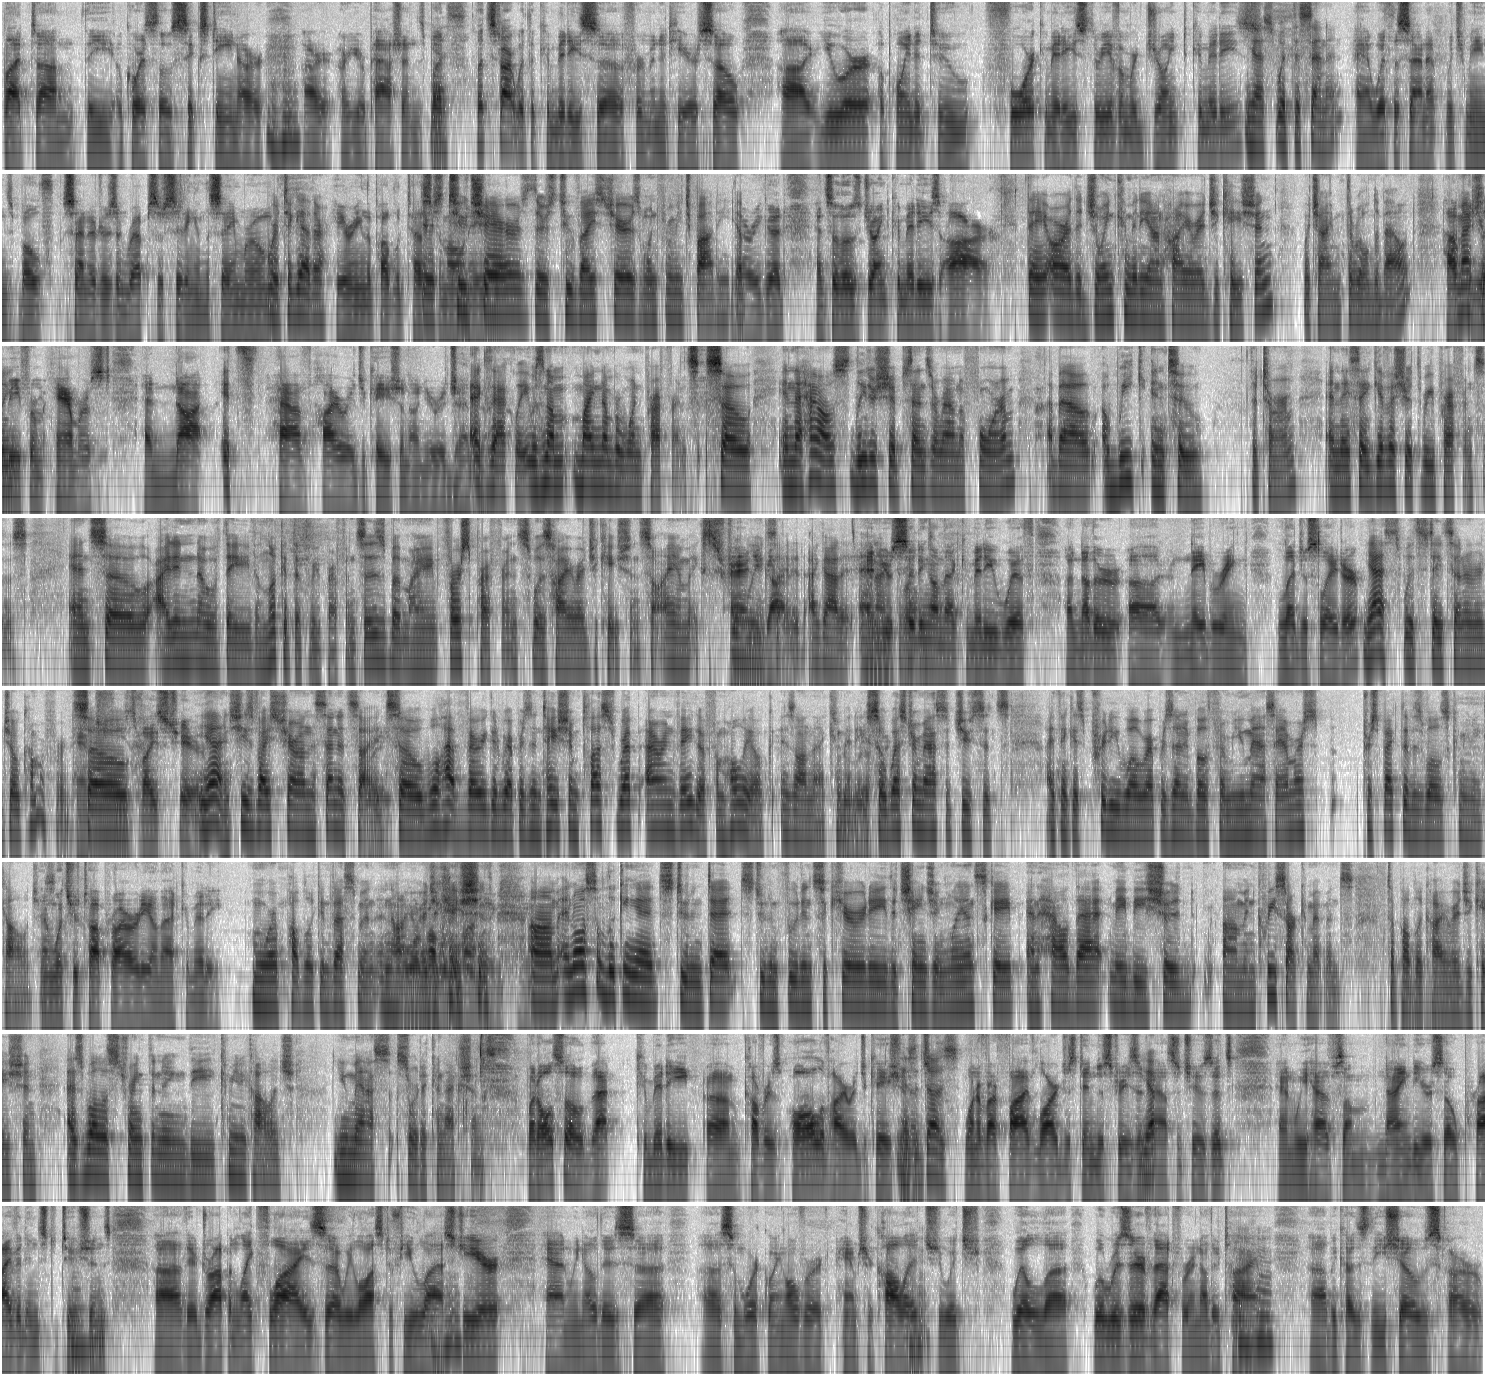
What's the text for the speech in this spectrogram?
But um, the, of course, those 16 are, are, are your passions. But. Yes. let's start with the committees uh, for a minute here. So uh, you were appointed to four committees. Three of them are joint committees. Yes, with the Senate. And with the Senate, which means both senators and reps are sitting in the same room, We're together. hearing the public testimony. There's two chairs, there's two vice chairs, one from each body. Yep. Very good. And so those joint committees are. They are the Joint Committee on Higher Education, which I'm thrilled about. How I'm can actually, you be from Amherst and not It's have higher education on your agenda? Exactly. It was num- my number one preference. So in the House, leadership sends around a form about a week into the term, and they say, give us your three preferences. And so I didn't know if they even look at the three preferences, but my first preference was higher education. So I am extremely excited. it. I got it. And, I'm you're thrilled. sitting on that committee with another uh, neighboring legislator. Yes, with State Senator Jo Comerford. And so she's vice chair. Yeah, and she's vice chair on the Senate side. So we'll have very good representation. Plus, Rep. Aaron Vega from Holyoke is on that committee. So Western Massachusetts, I think, is pretty well represented both from UMass Amherst perspective as well as community colleges. And what's your top priority on that committee? More public investment in higher More education. funding. Um, and also looking at student debt, student food insecurity, the changing landscape, and how that maybe should um, increase our commitments to public Mm-hmm. higher education, as well as strengthening the community college UMass sort of connections. But also, that committee um, covers all of higher education. Yes, it It's does. One of our five largest industries in Yep. Massachusetts, and we have some 90 or so private institutions. Mm-hmm. Uh, they're dropping like flies. Uh, we lost a few last Mm-hmm. year, and we know there's uh, uh, some work going over at Hampshire College, Mm-hmm. which we'll uh, we'll reserve that for another time Mm-hmm. uh, because these shows are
